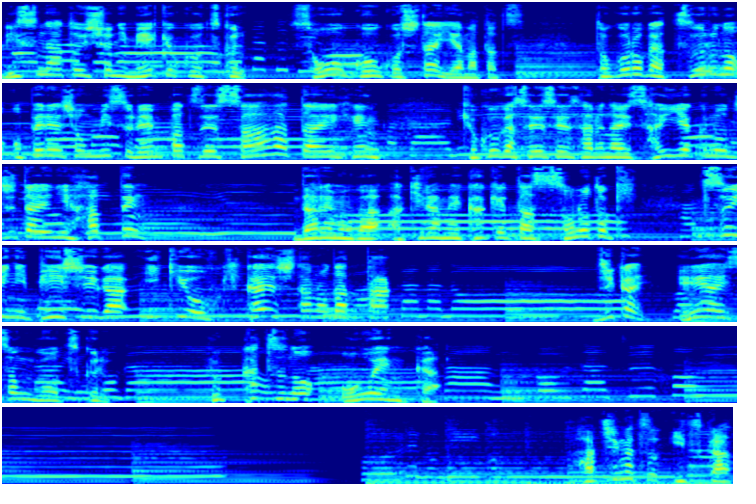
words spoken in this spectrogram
リスナーと一緒に名曲を作る。そう豪語した山立。ところがツールのオペレーションミス連発でさあ大変。曲が生成されない最悪の事態に発展。誰もが諦めかけたその時、ついに PC が息を吹き返したのだった。次回 AI ソングを作る。復活の応援歌。8月5日、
